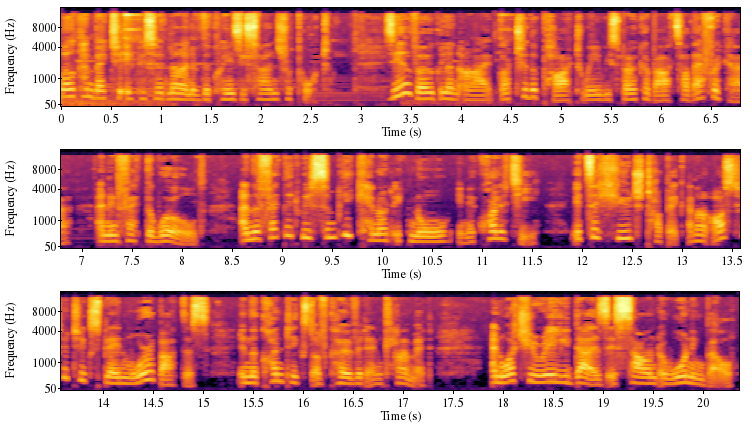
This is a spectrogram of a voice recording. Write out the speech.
Welcome back to episode 9 of the Kwezi Science Report. Ziervogel and I got to the part where we spoke about South Africa and in fact the world and the fact that we simply cannot ignore inequality. It's a huge topic and I asked her to explain more about this in the context of COVID and climate. And what she really does is sound a warning bell.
